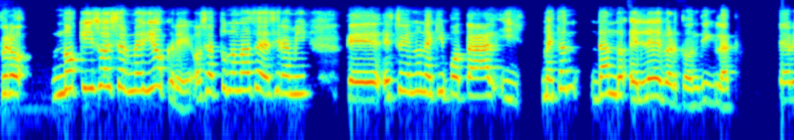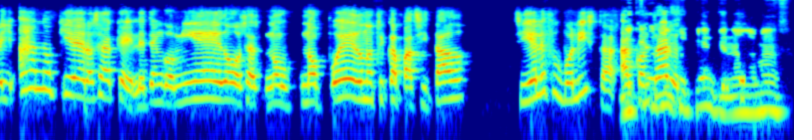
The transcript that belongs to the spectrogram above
Pero no quiso ser mediocre. O sea, tú no me vas a decir a mí que estoy en un equipo tal y me están dando el Everton de Inglaterra. Y yo, ah, no quiero, o sea, que le tengo miedo, o sea, no, no puedo, no estoy capacitado. Si él es futbolista, No al contrario, nada más.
